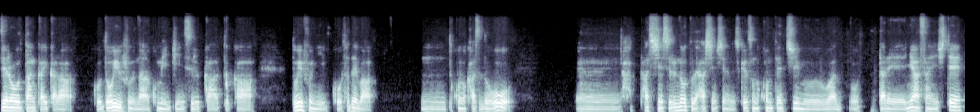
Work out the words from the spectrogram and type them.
ゼロ段階からこうどういうふうなコミュニティにするかとか、どういうふうにこう例えばうんとこの活動をうん発信するノートで発信してるんですけど、そのコンテンツチームは誰にアサインして、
